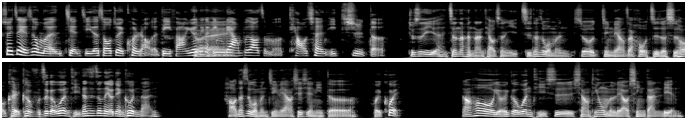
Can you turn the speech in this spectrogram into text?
所以这也是我们剪辑的时候最困扰的地方，因为那个音量不知道怎么调成一致的，就是也真的很难调成一致。但是我们就尽量在后置的时候可以克服这个问题，但是真的有点困难。好，但是我们尽量。谢谢你的回馈。然后有一个问题是想听我们聊性单恋。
